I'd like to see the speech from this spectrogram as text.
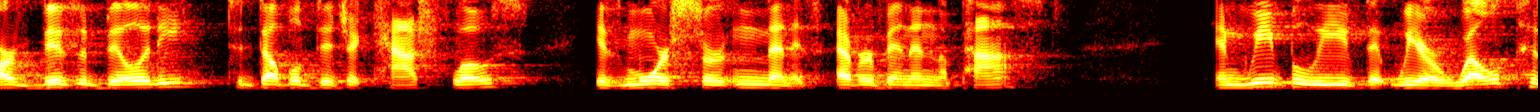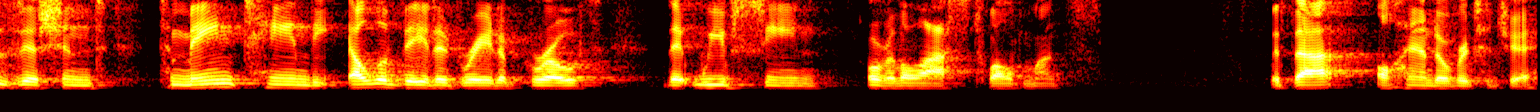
Our visibility to double-digit cash flows is more certain than it's ever been in the past, and we believe that we are well-positioned to maintain the elevated rate of growth that we've seen over the last 12 months. With that, I'll hand over to Jeh.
